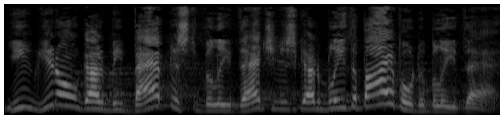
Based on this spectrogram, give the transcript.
You, you don't got to be Baptist to believe that. You just got to believe the Bible to believe that.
